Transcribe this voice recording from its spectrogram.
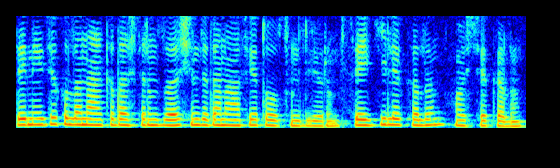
deneyecek olan arkadaşlarımıza şimdiden afiyet olsun diliyorum. Sevgiyle kalın, hoşça kalın.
